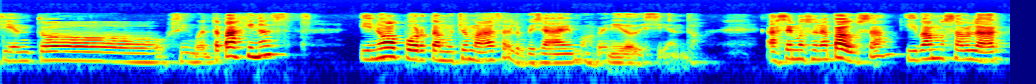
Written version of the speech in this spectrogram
150 eh, páginas y no aporta mucho más a lo que ya hemos venido diciendo. Hacemos una pausa y vamos a hablar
